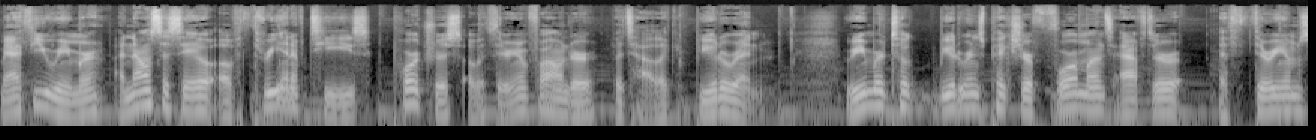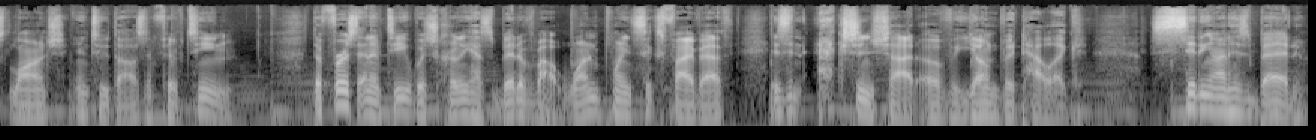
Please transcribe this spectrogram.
Matthew Reamer announced the sale of three NFTs, portraits of Ethereum founder Vitalik Buterin. Reamer took Buterin's picture four months after Ethereum's launch in 2015. The first NFT, which currently has a bid of about 1.65 ETH, is an action shot of young Vitalik sitting on his bed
